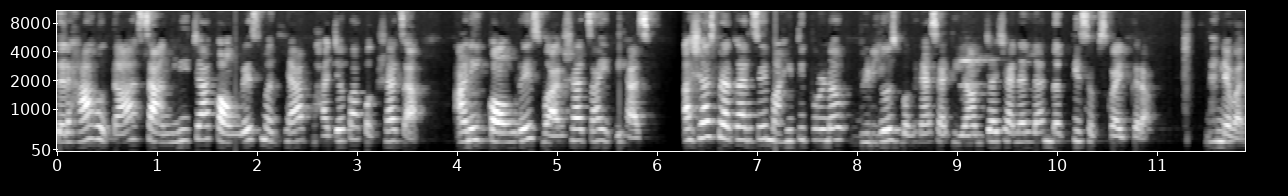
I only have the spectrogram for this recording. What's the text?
तर हा होता सांगलीच्या काँग्रेसमधल्या भाजपा पक्षाचा आणि काँग्रेस वारशाचा इतिहास. अशाच प्रकारचे माहितीपूर्ण व्हिडिओज बघण्यासाठी आमच्या चॅनलला नक्की सबस्क्राईब करा. धन्यवाद.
